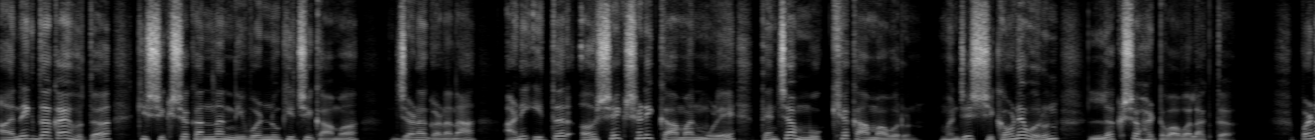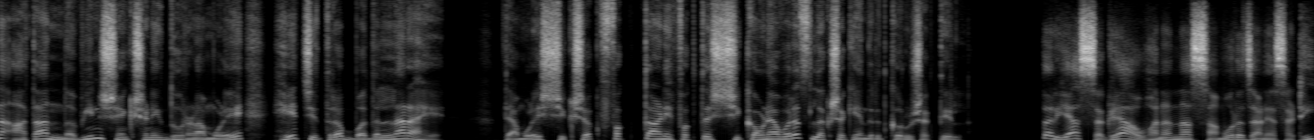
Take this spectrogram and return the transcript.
अनेकदा काय होतं की शिक्षकांना निवडणुकीची कामं जनगणना आणि इतर अशैक्षणिक कामांमुळे त्यांच्या मुख्य कामावरून म्हणजे शिकवण्यावरून लक्ष हटवावं लागतं. पण आता नवीन शैक्षणिक धोरणामुळे हे चित्र बदलणार आहे. त्यामुळे शिक्षक फक्त आणि फक्त शिकवण्यावरच लक्ष केंद्रित करू शकतील. तर या सगळ्या आव्हानांना सामोरं जाण्यासाठी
